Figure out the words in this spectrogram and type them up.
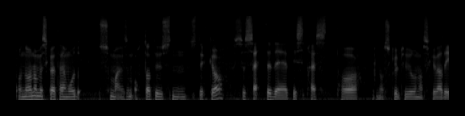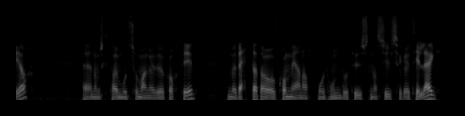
og nå når vi skal ta imot så mange som 8000 stykker, så setter det et visst press på norsk kultur og norske verdier. Uh, når vi skal ta imot så mange over kort tid. Når vi vet at det kommer gjerne opp mot 100 000 asylsøkere i tillegg, Eh,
